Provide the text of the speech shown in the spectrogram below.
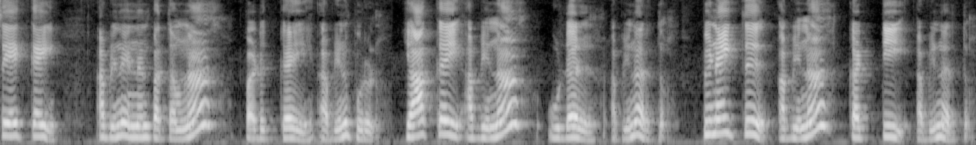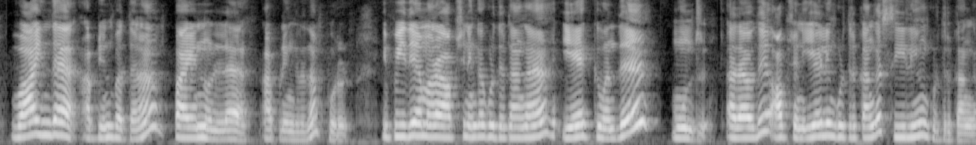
சேக்கை அப்படின்னா என்னன்னு பார்த்தோம்னா படுக்கை அப்படின்னு பொருள். யாக்கை அப்படின்னா உடல் அப்படின்னு அர்த்தம். பிணைத்து அப்படின்னா கட்டி அப்படின்னு அர்த்தம். வாய்ந்த அப்படின்னு பார்த்தோன்னா பயனுள்ள அப்படிங்கிறது தான் பொருள். இப்போ இதே மாதிரி ஆப்ஷன் எங்கே கொடுத்துருக்காங்க? ஏக்கு வந்து மூன்று. அதாவது ஆப்ஷன் ஏலையும் கொடுத்துருக்காங்க சிலையும் கொடுத்துருக்காங்க.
